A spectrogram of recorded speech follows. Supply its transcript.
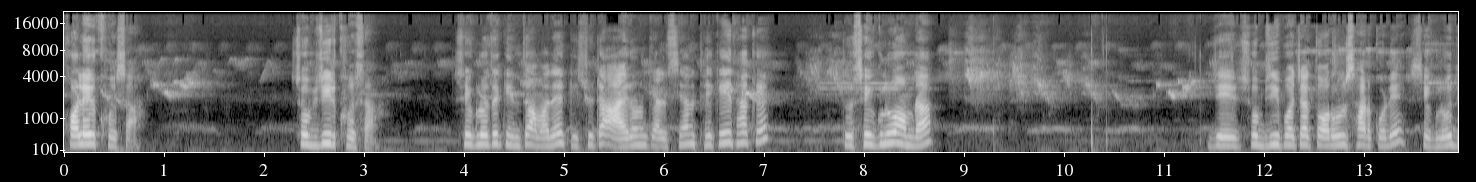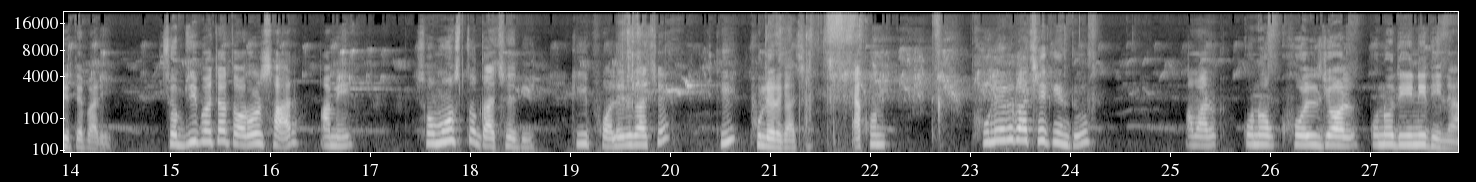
ফলের খোসা, সবজির খোসা, সেগুলোতে কিন্তু আমাদের কিছুটা আয়রন, ক্যালসিয়াম থেকেই থাকে। তো সেগুলো আমরা যে সবজি পচা তরল সার করে সেগুলোও দিতে পারি। সবজি পচা তরল সার আমি সমস্ত গাছে দিই, কি ফলের গাছে, কি ফুলের গাছে। এখন ফুলের গাছে কিন্তু আমার কোনো খোল জল কোনো দিনই দিই না,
